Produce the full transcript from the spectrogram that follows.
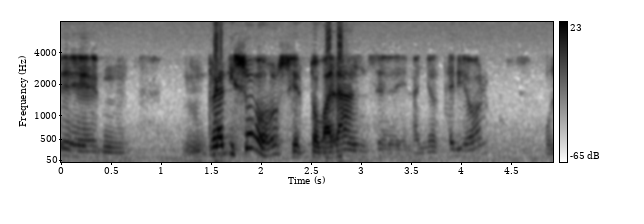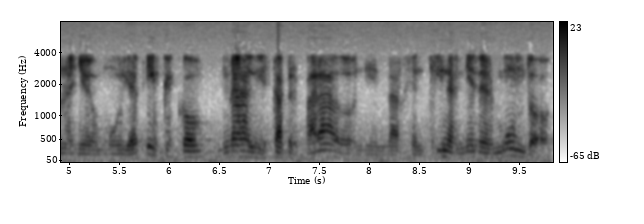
eh, realizó cierto balance del año anterior, un año muy atípico, nadie está preparado ni en la Argentina ni en el mundo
